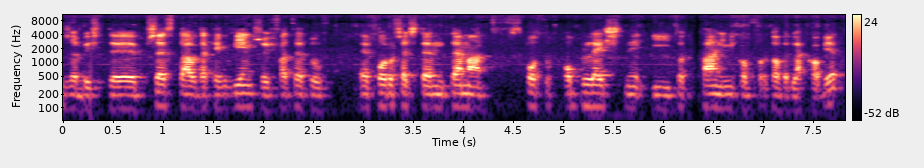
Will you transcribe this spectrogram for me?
żebyś ty przestał, tak jak większość facetów, poruszać ten temat w sposób obleśny i totalnie niekomfortowy dla kobiet.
